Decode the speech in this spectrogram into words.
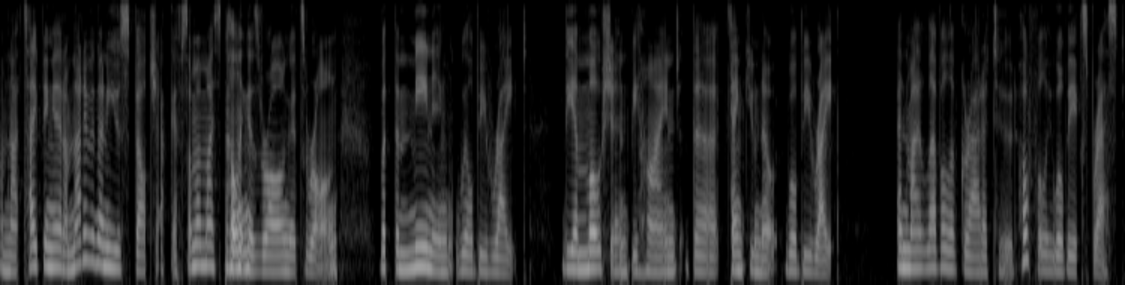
I'm not typing it. I'm not even going to use spell check. If some of my spelling is wrong, it's wrong. But the meaning will be right. The emotion behind the thank you note will be right. And my level of gratitude hopefully will be expressed.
